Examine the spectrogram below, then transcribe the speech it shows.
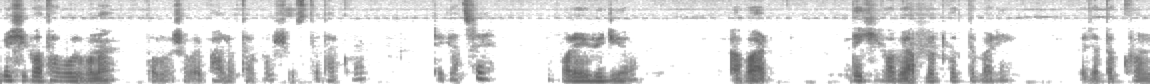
বেশি কথা বলব না। তোমরা সবাই ভালো থাকো, সুস্থ থাকো, ঠিক আছে? পরের ভিডিও আবার দেখি কবে আপলোড করতে পারি। তো যতক্ষণ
